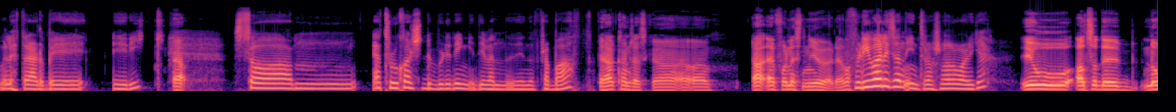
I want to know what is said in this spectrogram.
lettere er det å bli rik. Ja. Så um, jeg tror kanskje du burde ringe de vennene dine fra Bath. Ja, kanskje jeg skal ja, Ja, jeg får nesten gjøre det, da. For de var litt sånn internasjonale, var det ikke? Jo, altså det Nå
